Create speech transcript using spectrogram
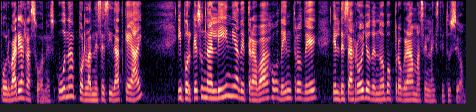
por varias razones. Una, por la necesidad que hay y porque es una línea de trabajo dentro del el desarrollo de nuevos programas en la institución.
